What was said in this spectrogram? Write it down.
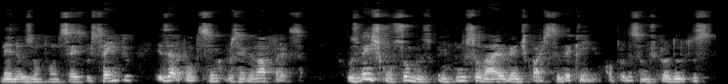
menos 1,6% e 0,5% na França. Os bens de consumo impulsionaram grande parte desse declínio, com a produção de produtos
